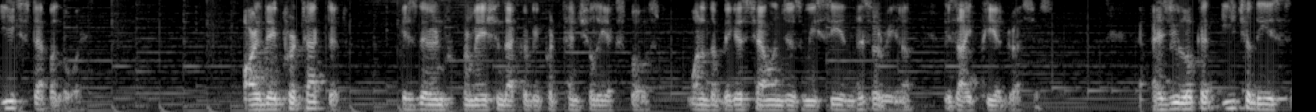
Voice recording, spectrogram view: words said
each step of the way. Are they protected? Is there information that could be potentially exposed? One of the biggest challenges we see in this arena is IP addresses. As you look at each of these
